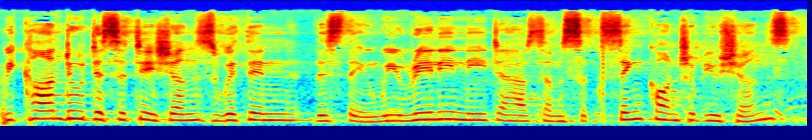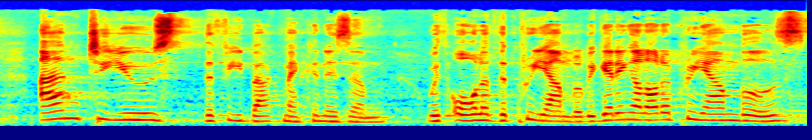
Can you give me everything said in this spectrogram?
we can't do dissertations within this thing. We really need to have some succinct contributions and to use the feedback mechanism with all of the preamble. We're getting a lot of preambles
